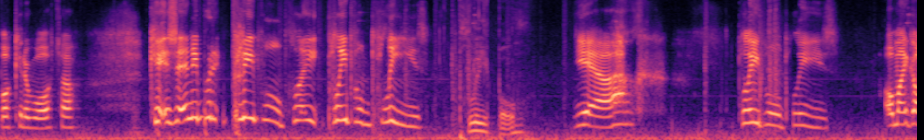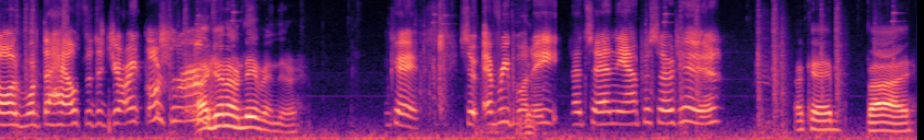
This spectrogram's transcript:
bucket of water. Okay, is anybody people, please, people, please? People. Yeah, people, please. Oh my God! What the hell's with the giant mushroom? I cannot live in there. Okay, so everybody, let's end the episode here. Okay, bye.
